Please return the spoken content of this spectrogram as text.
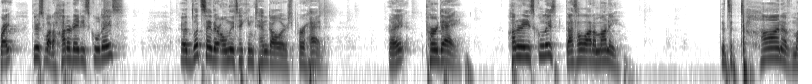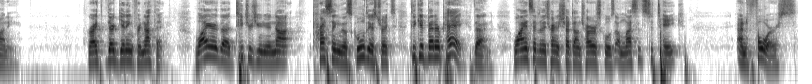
right? There's what, 180 school days? Uh, let's say they're only taking $10 per head, right? Per day. 180 school days, that's a lot of money. That's a ton of money right? They're getting for nothing. Why are the teachers union not pressing the school districts to get better pay then? Why instead are they trying to shut down charter schools unless it's to take and force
